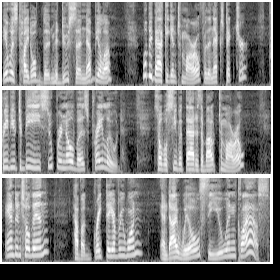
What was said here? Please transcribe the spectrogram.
It was titled the Medusa Nebula. We'll be back again tomorrow for the next picture previewed to be supernova's prelude. So we'll see what that is about tomorrow. And until then, have a great day, everyone. And I will see you in class.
